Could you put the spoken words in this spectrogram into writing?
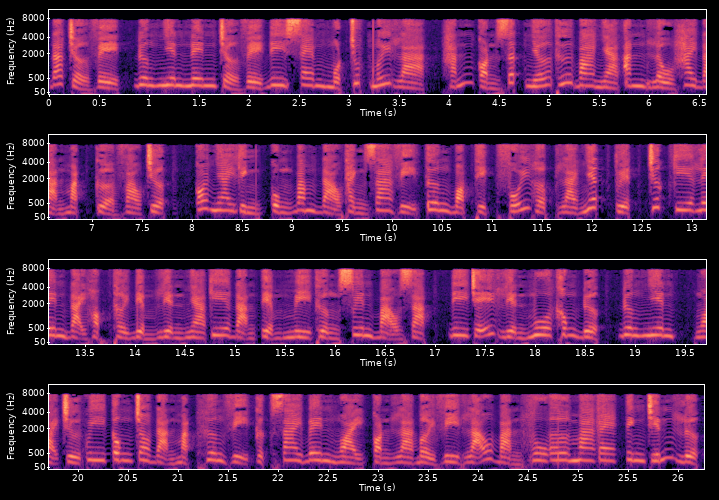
đã trở về, đương nhiên nên trở về đi xem một chút mới là, hắn còn rất nhớ thứ ba nhà ăn lầu hai đạn mặt cửa vào trượt, có nhai kình cùng băm đảo thành gia vị tương bọt thịt phối hợp là nhất tuyệt. Trước kia lên đại học thời điểm liền nhà kia đạn tiệm mì thường xuyên bảo giạp, đi trễ liền mua không được. Đương nhiên, ngoại trừ quy công cho đạn mặt hương vị cực sai bên ngoài còn là bởi vì lão bản hu ơ marketing chiến lược.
